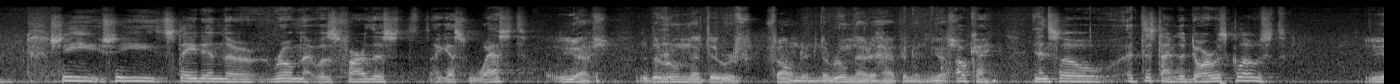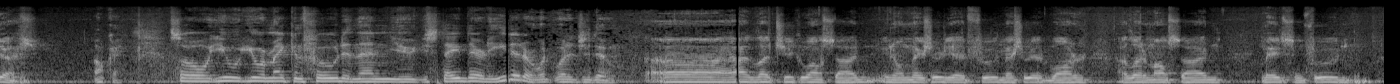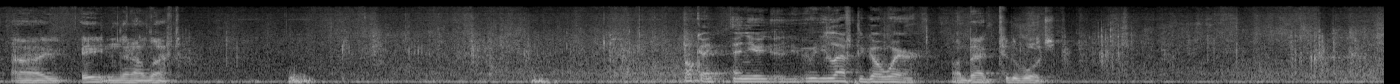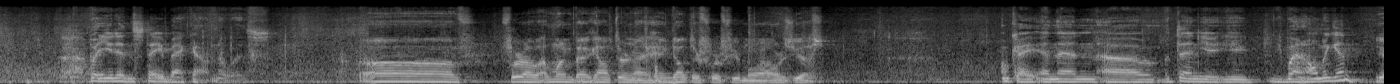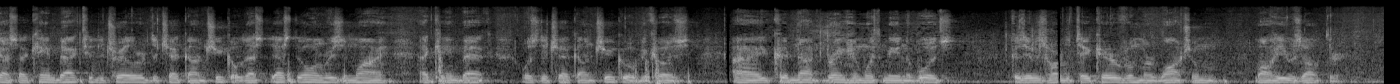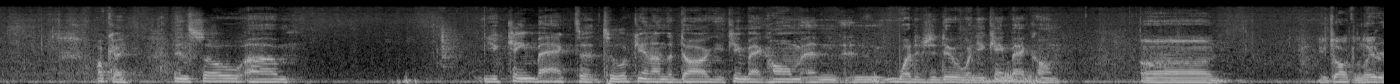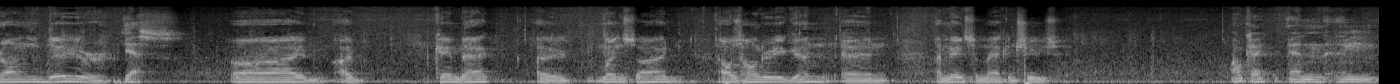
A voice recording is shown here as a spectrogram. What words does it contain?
she she stayed in the room that was farthest, I guess, west. Yes, the, room that they were found in, the room that it happened in. Yes. Okay, and so at this time the door was closed. Yes. Okay, so you you were making food, and then you you stayed there to eat it, or what what did you do? Uh, I let Chico outside, you know, make sure he had food, make sure he had water. I let him outside, made some food, I ate, and then I left. Okay, and you you left to go where? I'm back to the woods. But you didn't stay back out in the woods. Uh, for I went back out there and I hanged out there for a few more hours. Yes. Okay, and then uh, but then you, you you went home again. Yes, I came back to the trailer to check on Chico. That's that's the only reason why I came back was to check on Chico because I could not bring him with me in the woods because it was hard to take care of him or watch him while he was out there. Okay, and so um, you came back to, to look in on the dog. You came back home, and, and what did you do when you came back home? Uh, you talking later on in the day or? Yes. Uh, I I came back. I went inside. I was hungry again, and I made some mac and cheese. Okay, and and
